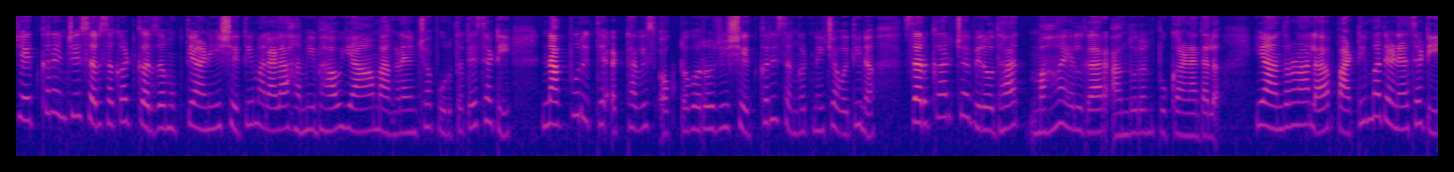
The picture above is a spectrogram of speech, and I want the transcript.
शेतकऱ्यांची सरसकट कर्जमुक्ती आणि शेतीमालाला हमी भाव या मागण्यांच्या पूर्ततेसाठी नागपूर इथे अठ्ठावीस ऑक्टोबर रोजी शेतकरी संघटनेच्या वतीनं सरकारच्या विरोधात महाएल्गार आंदोलन पुकारण्यात आलं. या आंदोलनाला पाठिंबा देण्यासाठी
